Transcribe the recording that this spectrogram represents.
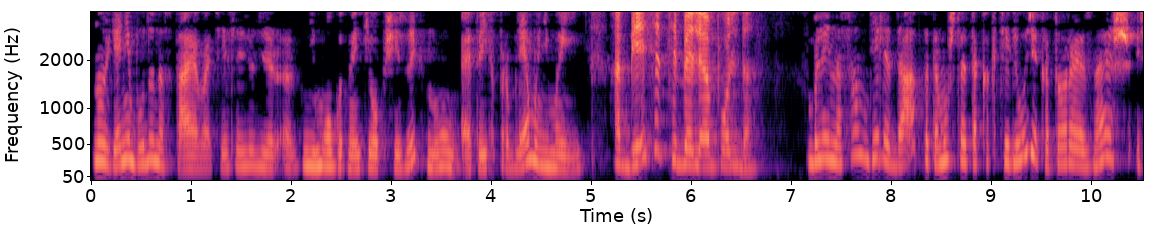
ну, я не буду настаивать. Если люди э, не могут найти общий язык, ну, это их проблемы, не мои. А бесит тебя Леопольда? Блин, на самом деле да, потому что это как те люди, которые, знаешь, из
